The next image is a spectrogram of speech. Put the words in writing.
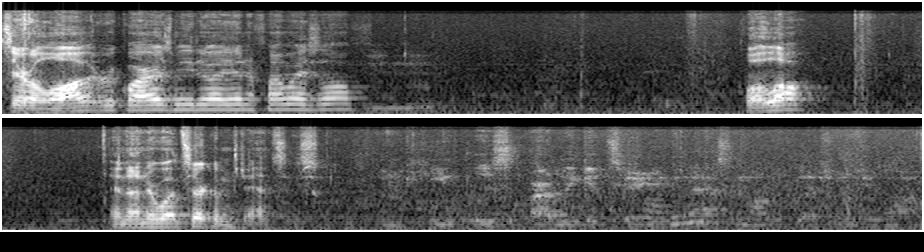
Is there a law that requires me to identify myself? Mm -hmm. What law? And under what circumstances? When the police department gets here, you can ask them all the questions you want.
